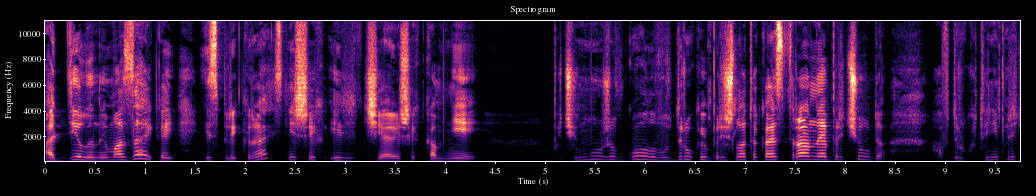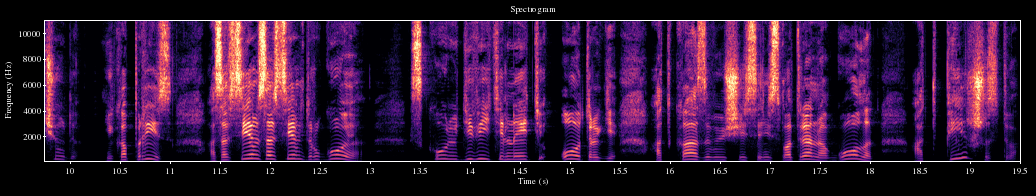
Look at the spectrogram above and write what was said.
отделанные мозаикой из прекраснейших и редчайших камней — Почему же в голову вдруг им пришла такая странная причуда? А вдруг это не причуда, не каприз, а совсем-совсем другое? Сколь удивительны эти отроги, отказывающиеся, несмотря на голод, от пиршества,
